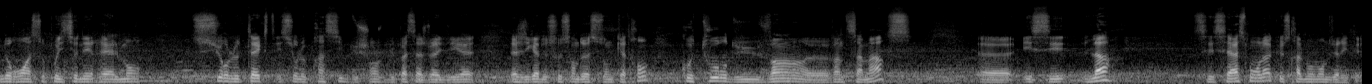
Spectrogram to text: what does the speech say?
n'auront à se positionner réellement sur le texte et sur le principe du, change, du passage de la giga de 62 à 64 ans qu'autour du 20-25 euh, mars. Euh, et c'est là, c'est à ce moment-là que sera le moment de vérité.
